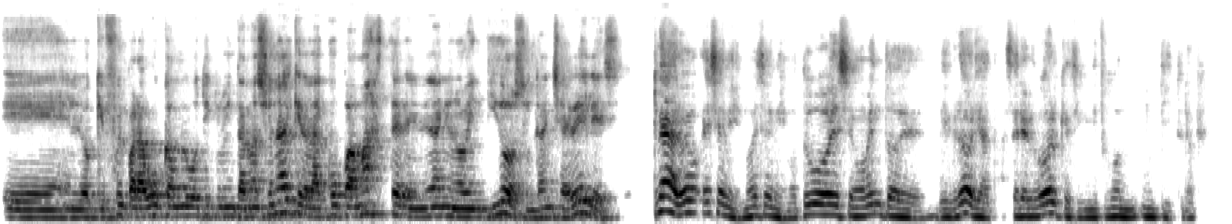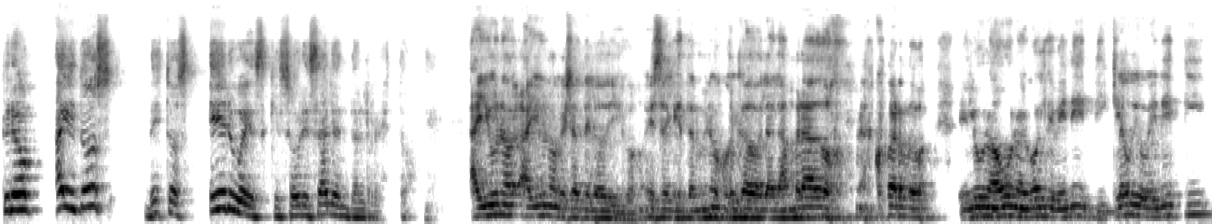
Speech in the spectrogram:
eh, en lo que fue para Boca un nuevo título internacional, que era la Copa Master en el año 92, en cancha de Vélez. Claro, ese mismo, ese mismo. Tuvo ese momento de, gloria, hacer el gol que significó un, título. Pero hay dos de estos héroes que sobresalen del resto. Hay uno, hay uno que ya te lo digo, es el que terminó colgado del alambrado, me acuerdo, el 1 a 1, el gol de Benetti. Claudio Benetti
